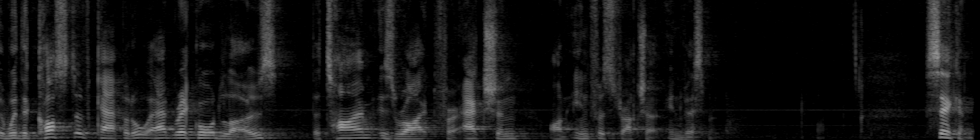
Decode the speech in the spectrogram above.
that with the cost of capital at record lows, the time is right for action on infrastructure investment. Second,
